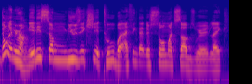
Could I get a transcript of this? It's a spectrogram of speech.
Don't get me wrong, it is some music shit too, but I think that there's so much subs where like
